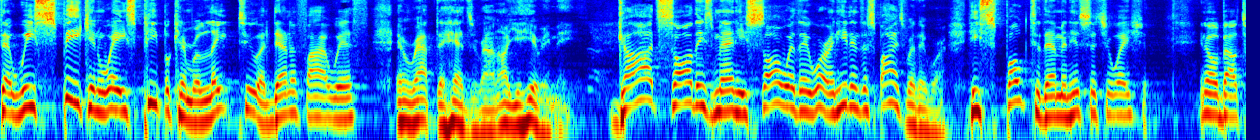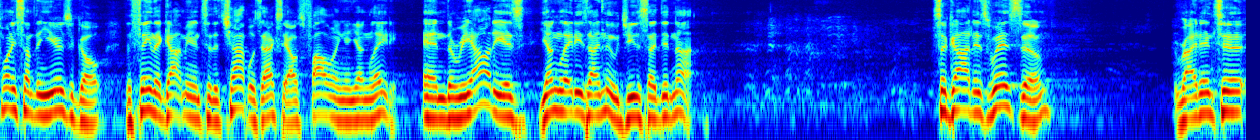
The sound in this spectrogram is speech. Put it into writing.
that we speak in ways people can relate to, identify with, and wrap their heads around. Are you hearing me? God saw these men, He saw where they were, and He didn't despise where they were. He spoke to them in His situation. You know, about 20 something years ago, the thing that got me into the chapel was actually I was following a young lady. And the reality is, young ladies I knew, Jesus I did not. So God, His wisdom, right into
